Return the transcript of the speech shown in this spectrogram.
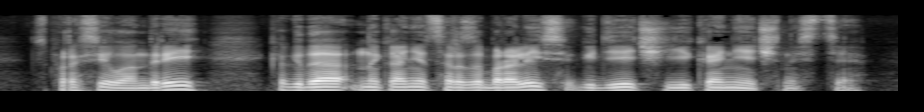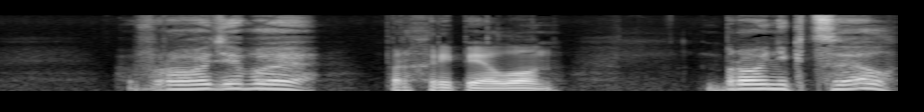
— спросил Андрей, когда, наконец, разобрались, где чьи конечности. «Вроде бы», — прохрипел он. «Броник цел,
